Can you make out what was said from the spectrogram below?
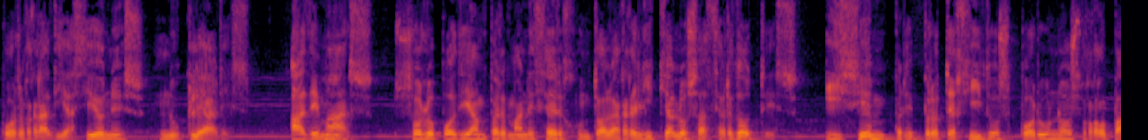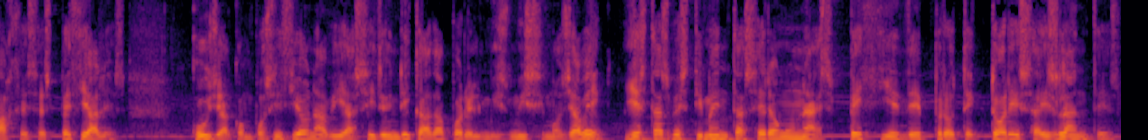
por radiaciones nucleares. Además, solo podían permanecer junto a la reliquia los sacerdotes, y siempre protegidos por unos ropajes especiales cuya composición había sido indicada por el mismísimo Yahvé. Y estas vestimentas eran una especie de protectores aislantes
